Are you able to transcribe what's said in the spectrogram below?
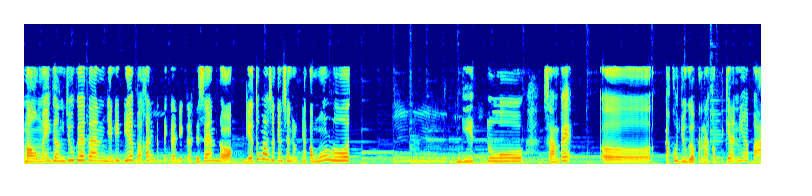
mau megang juga kan jadi dia bahkan ketika dikasih sendok dia tuh masukin sendoknya ke mulut. Mm. gitu. Sampai eh aku juga pernah kepikiran ini apa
